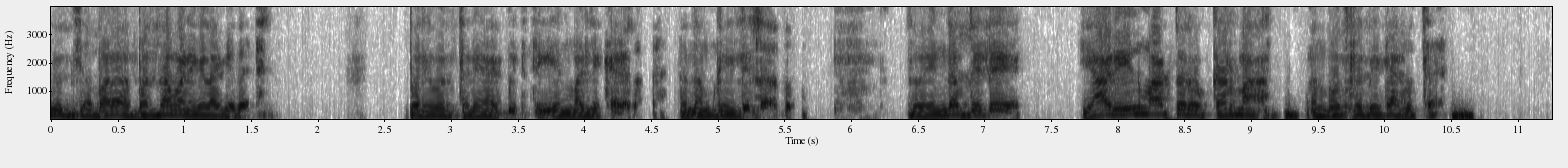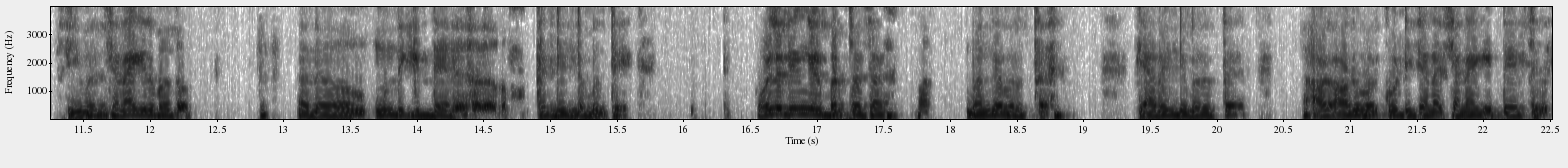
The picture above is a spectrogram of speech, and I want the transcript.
ಇವಾಗ ಬಹಳ ಬದಲಾವಣೆಗಳಾಗಿದೆ. ಪರಿವರ್ತನೆ ಆಗ್ಬಿಟ್ಟಿದೆ. ಏನ್ ಮಾಡ್ಲಿಕ್ಕಾಗಲ್ಲ. ನಮ್ ಕೈಲಿಲ್ಲ ಅದು. So end of the day ಯಾರು ಏನ್ ಮಾಡ್ತಾರೋ ಕರ್ಮ ಅನುಭವಿಸ್ಲೇಬೇಕಾಗುತ್ತೆ ಇವತ್ತು ಚೆನ್ನಾಗಿರ್ಬೋದು. ಅದು, ಮುಂದಕ್ಕಿದ್ದೇ ಇದೆ ಸರ್ ಅದು. ಕಟ್ಟಿಟ್ಟ ಬುದ್ಧಿ. ಒಳ್ಳೆ ದಿನಗಳು ಬರ್ತದೆ ಸರ್ ಬಂದೇ ಬರುತ್ತೆ. ಗ್ಯಾರಂಟಿ ಬರುತ್ತೆ. ಆರು ಆರೂವರೆ ಕೋಟಿ ಜನ ಚೆನ್ನಾಗಿ ಇದ್ದೇ ಇರ್ತೀವಿ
